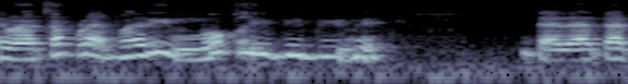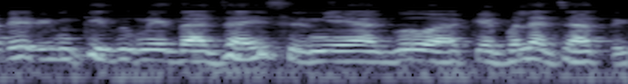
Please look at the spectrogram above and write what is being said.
એમાં કપડાં ભરીને મોકલી દીધી ને. દાદા દાદેરીને કીધું, મેં દા જાય છે ન્યા ગોવા કે ભલે જાતે.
